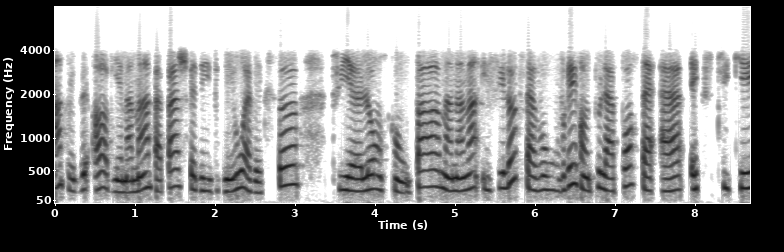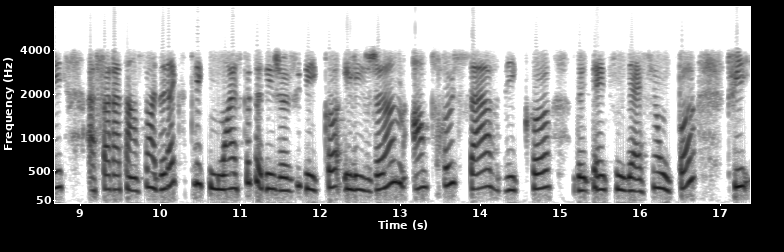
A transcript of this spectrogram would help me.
ans peut dire, ah bien maman, papa, je fais des vidéos avec ça, puis euh, là, on se compare, nanana. Et c'est là que ça va ouvrir un peu la porte à, expliquer, à faire attention, à dire explique-moi, est-ce que tu as déjà vu des cas? Et les jeunes, entre eux, savent des cas d'intimidation ou pas. Puis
